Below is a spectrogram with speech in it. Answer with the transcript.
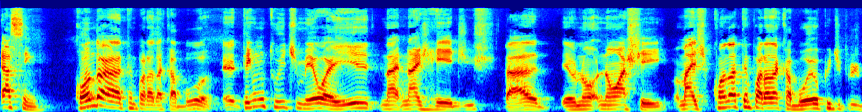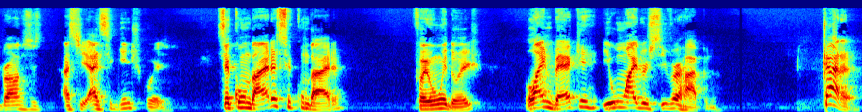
assim, quando a temporada acabou, eh, tem um tweet meu aí na, nas redes, tá? Eu não, não achei. Mas quando a temporada acabou, eu pedi pros Browns as, as seguintes coisas: secundária, secundária, foi um e dois, linebacker e um wide receiver rápido. Cara,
